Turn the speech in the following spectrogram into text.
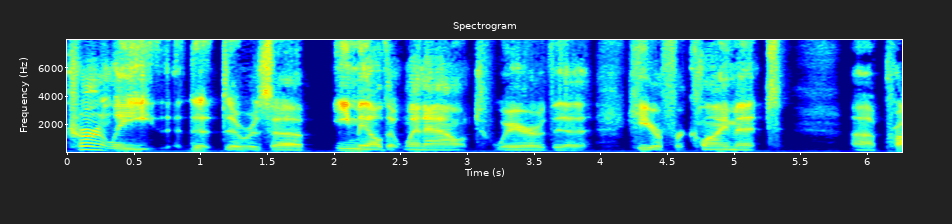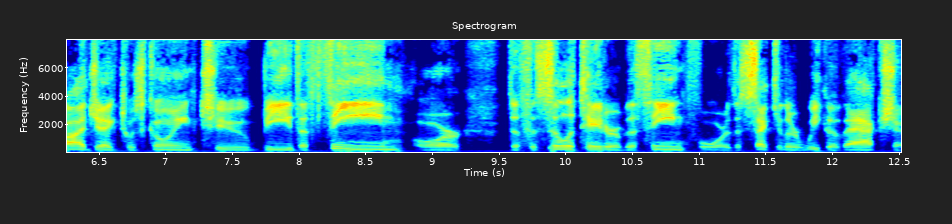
Currently, the, there was a email that went out where the Here for Climate uh, project was going to be the theme or the facilitator of the theme for the Secular Week of Action.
